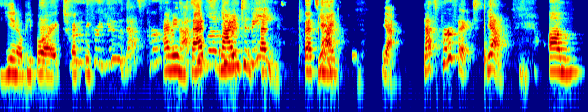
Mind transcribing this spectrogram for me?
you know people that's are expecting for you. That's perfect. I mean that's, that's my to being that's, that's yeah. my yeah. That's perfect. Yeah. Um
